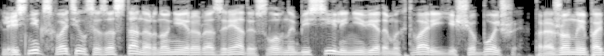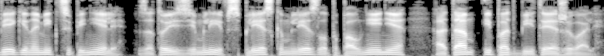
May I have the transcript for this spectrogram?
Лесник схватился за станер, но нейроразряды, словно бесили неведомых тварей еще больше. Пораженные побеги на миг цепенели, зато из земли всплеском лезло пополнение, а там и подбитые оживали.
